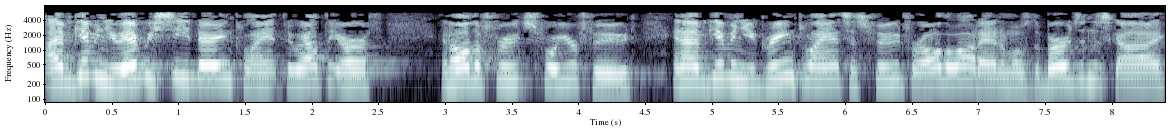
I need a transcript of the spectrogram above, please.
I have given you every seed bearing plant throughout the earth and all the fruits for your food. And I have given you green plants as food for all the wild animals, the birds in the sky,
